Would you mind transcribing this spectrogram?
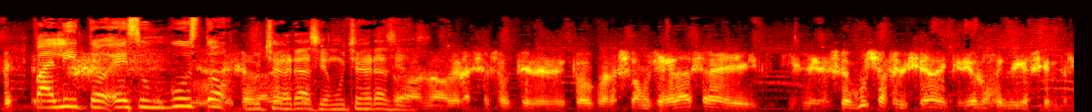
Palito, es un gusto. Muchas gracias, muchas gracias. No, no, gracias a ustedes de todo corazón, muchas gracias y, y les deseo mucha felicidad y que Dios los bendiga siempre.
